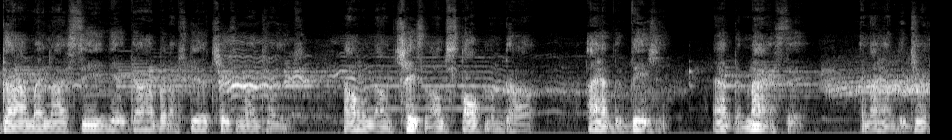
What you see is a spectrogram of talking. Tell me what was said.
God may not see it yet, God, but I'm still chasing my dreams. I don't, I'm chasing, I'm stalking them, God. I have the vision, I have the mindset, and I have the dream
